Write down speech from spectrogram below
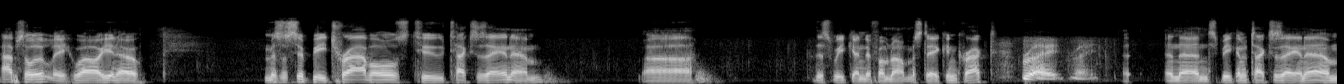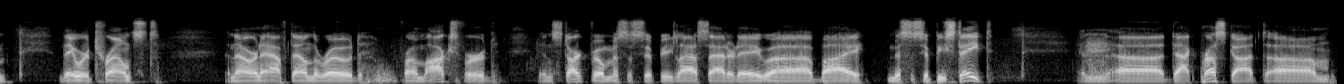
Absolutely. Well, you know, Mississippi travels to Texas A&M. Uh, this weekend, if I'm not mistaken. Correct? Right, right. And then speaking of Texas A&M, they were trounced an hour and a half down the road from Oxford in Starkville, Mississippi, last Saturday uh, by Mississippi State. And uh, Dak Prescott, um,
